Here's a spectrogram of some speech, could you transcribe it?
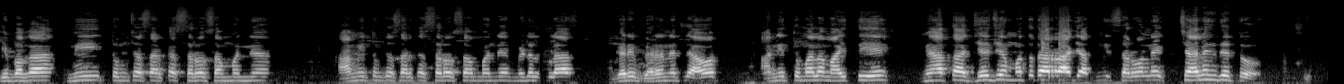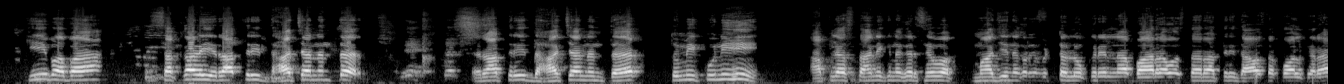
की बघा मी तुमच्यासारखा सर्वसामान्य आम्ही तुमच्यासारखं सर्वसामान्य मिडल क्लास गरीब घराण्यातले आहोत. आणि तुम्हाला माहिती आहे मी आता जे जे मतदार राज्यात मी सर्वांना एक चॅलेंज देतो की बाबा सकाळी रात्री दहाच्या नंतर रात्री दहाच्या नंतर तुम्ही कुणीही आपल्या स्थानिक नगरसेवक माजी नगर विठ्ठल लोकरेलना बारा वाजता रात्री दहा वाजता कॉल करा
